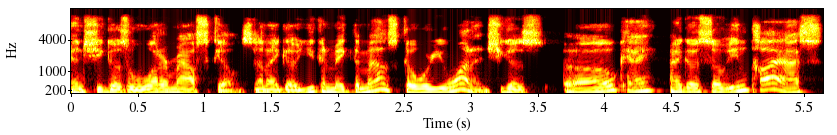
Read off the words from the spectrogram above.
And she goes, well, what are mouse skills? And I go, you can make the mouse go where you want it. she goes, oh, okay. I go, so in class,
